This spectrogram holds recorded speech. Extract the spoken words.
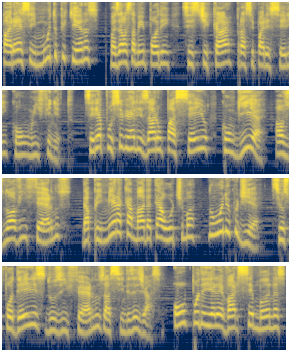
parecem muito pequenas, mas elas também podem se esticar para se parecerem com o infinito. Seria possível realizar um passeio com guia aos nove infernos da primeira camada até a última num único dia, se os poderes dos infernos assim desejassem. Ou poderia levar semanas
